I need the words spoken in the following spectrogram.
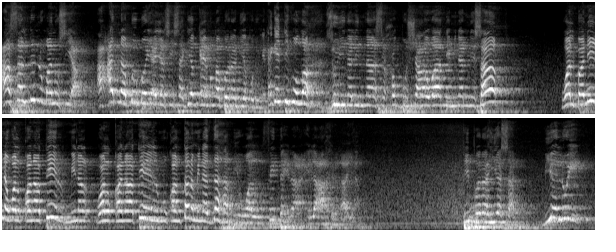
Asal din manusia. Aan na babayaya si sagyang kaya mga baradia ko dunia. Kaya tingko Allah. Zuyina linnasi hubbu syahawati minan nisa. Wal banina wal qanatir minal wal qanatil muqantara min adh-dhahabi wal fidda ila, ila akhir ayat di perhiasan. Bialui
